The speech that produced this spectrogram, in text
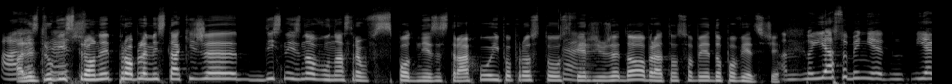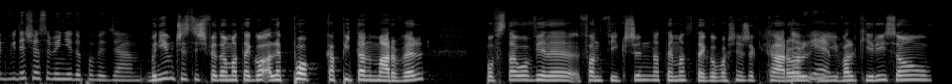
Ale, ale, z drugiej też... strony problem jest taki, że Disney znowu nastrał w spodnie ze strachu i po prostu Tak. stwierdził, że dobra, to sobie dopowiedzcie. No ja sobie nie, jak widać, ja sobie nie dopowiedziałam. Bo nie wiem, czy jesteś świadoma tego, ale po Kapitan Marvel powstało wiele fanfiction na temat tego właśnie, że Karol i Valkyrie są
